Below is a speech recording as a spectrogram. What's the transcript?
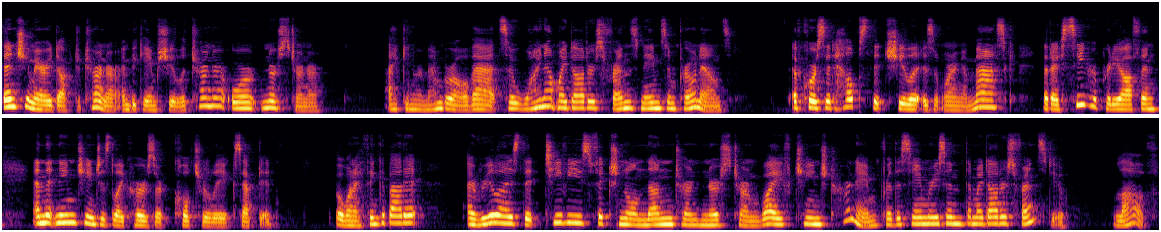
Then she married Dr. Turner and became Sheila Turner or Nurse Turner. I can remember all that, so why not my daughter's friends' names and pronouns? Of course, it helps that Sheila isn't wearing a mask, that I see her pretty often, and that name changes like hers are culturally accepted. But when I think about it, I realize that TV's fictional nun turned nurse turned wife changed her name for the same reason that my daughter's friends do love.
